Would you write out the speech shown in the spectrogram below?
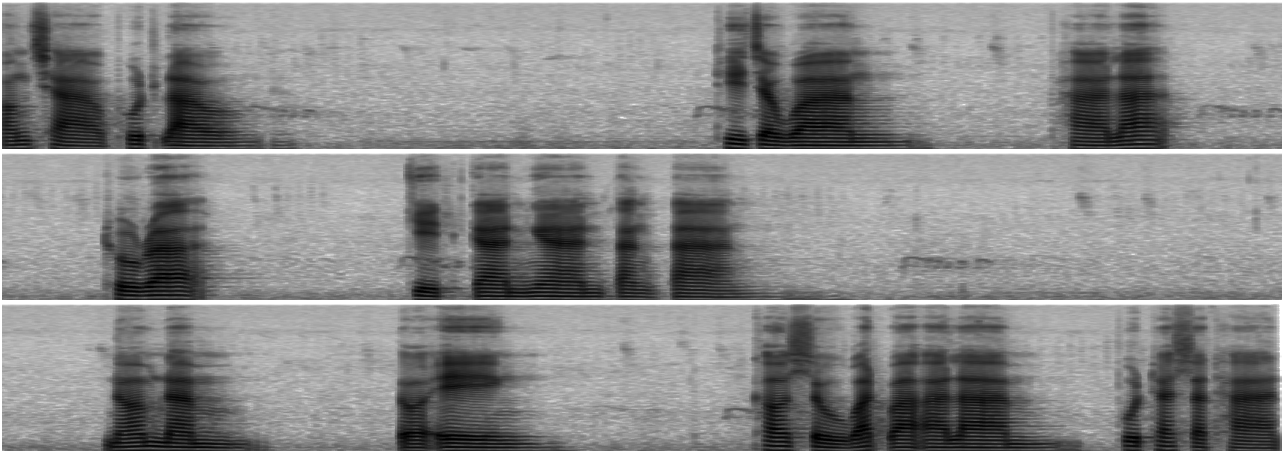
ของชาวพุทธเรา ที่จะวาง ภาระธุระกิจการงานต่าง ๆ น้อมนำตัวเอง เข้าสู่วัดวาอาราม พุทธสถาน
